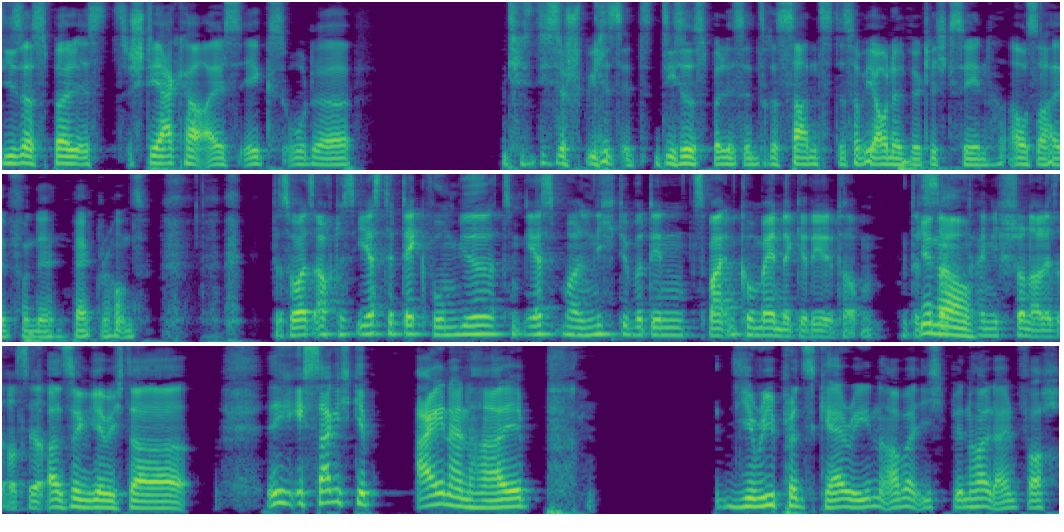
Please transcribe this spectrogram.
dieser Spell ist stärker als X oder dieser Spiel ist, dieses Spell ist interessant. Das habe ich auch nicht wirklich gesehen, außerhalb von der Background. Das war jetzt auch das erste Deck, wo wir zum ersten Mal nicht über den zweiten Commander geredet haben. Und das genau. sagt eigentlich schon alles aus, ja. Also gebe ich da. Ich, ich sage, ich gebe eineinhalb die Reprints carryen, aber ich bin halt einfach.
